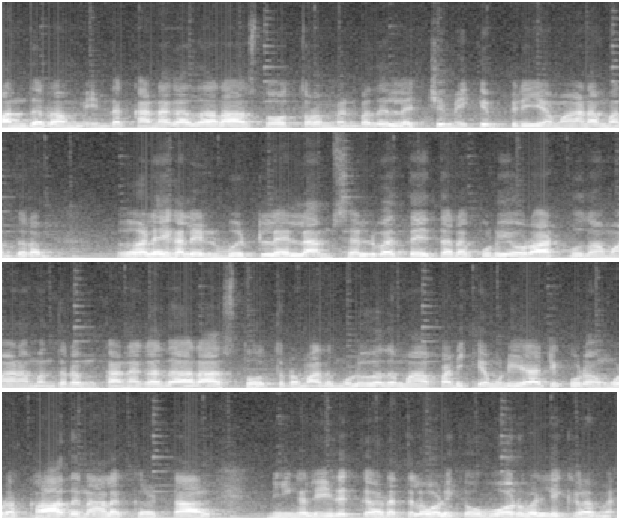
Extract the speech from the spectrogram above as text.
மந்திரம். இந்த கனகதாரா ஸ்தோத்திரம் என்பது லட்சுமிக்கு பிரியமான மந்திரம். ஏழைகளின் வீட்டில் எல்லாம் செல்வத்தை தரக்கூடிய ஒரு அற்புதமான மந்திரம் கனகதாரா ஸ்தோத்திரம். அது முழுவதுமாக படிக்க முடியாட்டி கூட உங்களோட காதுனால் கேட்டால் நீங்கள் இருக்க இடத்துல ஒழிக்க ஒவ்வொரு வெள்ளிக்கிழமை.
